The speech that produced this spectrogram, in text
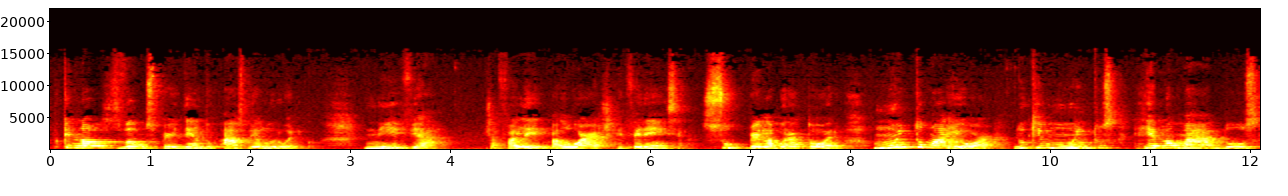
porque nós vamos perdendo ácido hialurônico. Nivea, já falei, baluarte, referência, super laboratório, muito maior do que muitos renomados.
